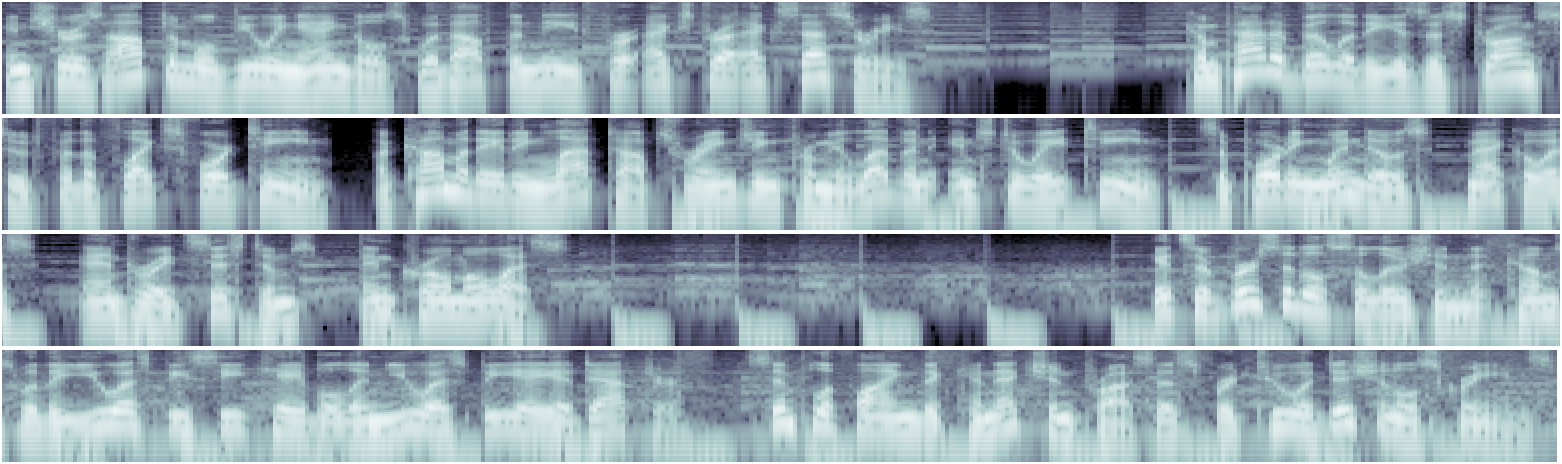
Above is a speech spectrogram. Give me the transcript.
ensures optimal viewing angles without the need for extra accessories. Compatibility is a strong suit for the Flex 14, accommodating laptops ranging from 11 inch to 18, supporting Windows, macOS, Android systems, and Chrome OS. It's a versatile solution that comes with a USB-C cable and USB-A adapter, simplifying the connection process for two additional screens.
